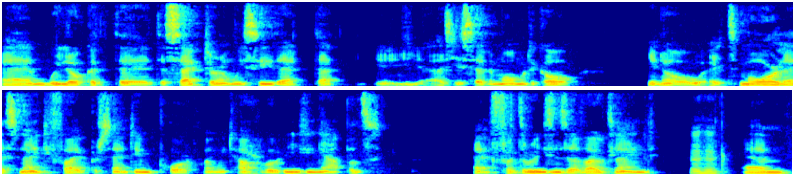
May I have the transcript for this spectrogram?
Um, we look at the, the sector and we see that, that, as you said a moment ago, you know, it's more or less 95% import when we talk yeah. about eating apples uh, for the reasons I've outlined. Mm-hmm. Um,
